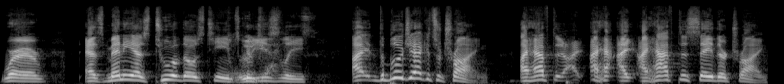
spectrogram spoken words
where as many as two of those teams Blue could easily. I the Blue Jackets are trying. I have to. I, I I have to say they're trying.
